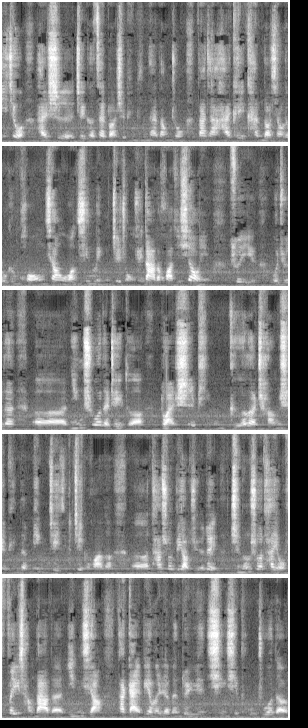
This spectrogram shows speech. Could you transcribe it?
依旧还是这个在短视频平台当中，大家还可以看到像刘畊宏、像王心凌这种巨大的话题效应。所以，我觉得，呃，您说的这个短视频。革了长视频的命，这这个话呢，呃，他说的比较绝对，只能说它有非常大的影响，它改变了人们对于信息捕捉的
